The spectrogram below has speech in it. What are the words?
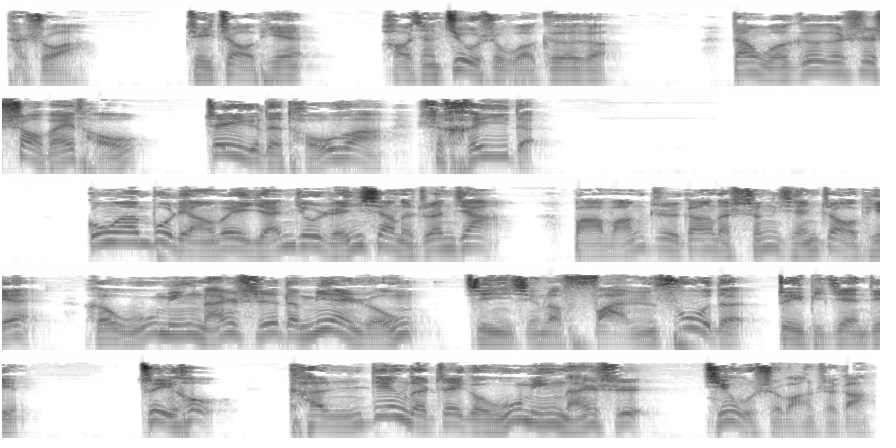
他说：“这照片好像就是我哥哥，但我哥哥是少白头，这个的头发是黑的。”公安部两位研究人像的专家把王志刚的生前照片和无名男尸的面容进行了反复的对比鉴定，最后。肯定了这个无名男尸就是王志刚。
